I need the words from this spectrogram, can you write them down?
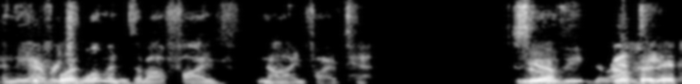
and the six average foot. woman is about five nine, five ten. So yeah. the, they're outdated. So it's,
